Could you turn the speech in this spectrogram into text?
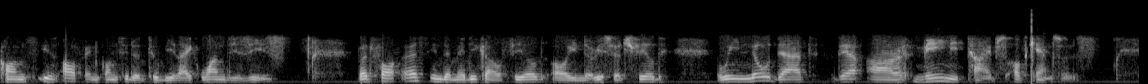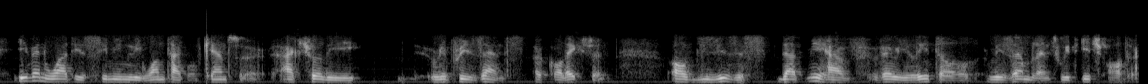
con- is often considered to be like one disease. But for us in the medical field or in the research field, we know that there are many types of cancers. Even what is seemingly one type of cancer actually represents a collection of diseases that may have very little resemblance with each other.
